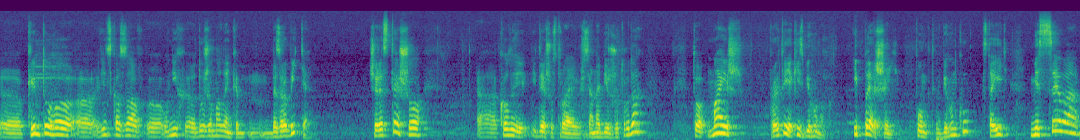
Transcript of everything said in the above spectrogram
Е, Крім того, е, він сказав, е, у них дуже маленьке безробіття через те, що коли йдеш устроюєшся на біржу труда, то маєш пройти якийсь бігунок. І перший пункт в бігунку стоїть місцева,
